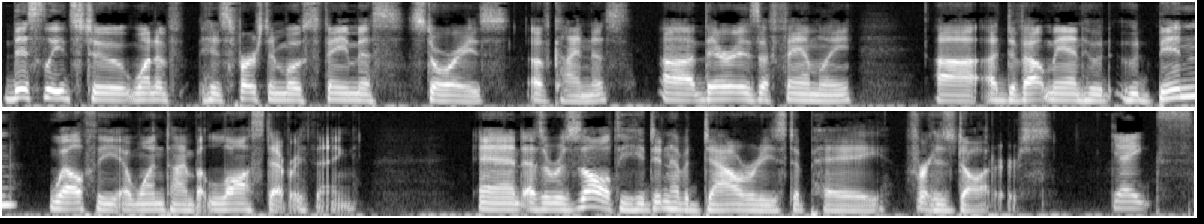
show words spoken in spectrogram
This leads to one of his first and most famous stories of kindness. Uh, there is a family, uh, a devout man who'd, who'd been wealthy at one time but lost everything. And as a result, he didn't have a dowries to pay for his daughters. Yikes.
